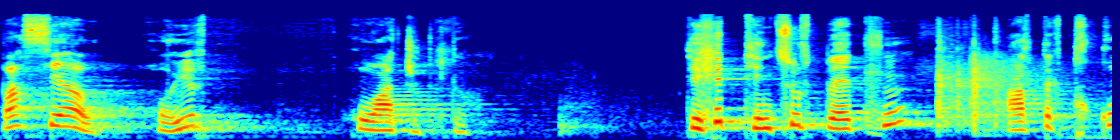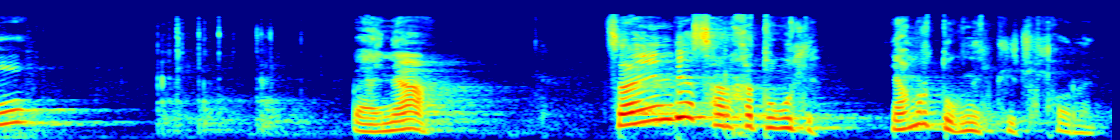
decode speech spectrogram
Бас яв хоёр хувааж өглөө. Тэгэхэд тэнцвэрт байдал нь алдагдахгүй байна. За эндээс харахад тэгвэл ямар дүгнэлт хийж болохоор байна.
